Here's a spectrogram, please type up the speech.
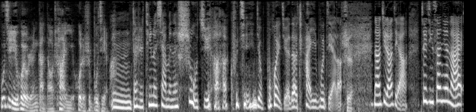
估计会有人感到诧异或者是不解吧。嗯，但是听了下面的数据啊，估计您就不会觉得诧异不解了。是。那据了解啊，最近三年来，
